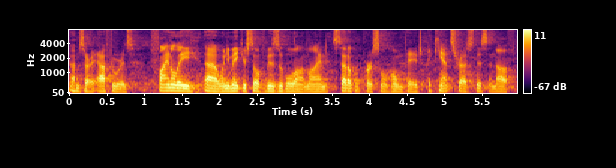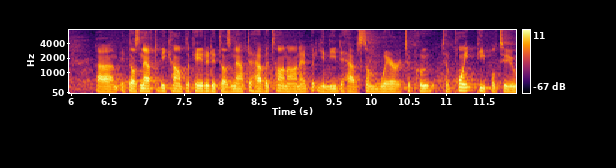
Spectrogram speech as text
I'm sorry, afterwards. Finally, uh, when you make yourself visible online, set up a personal homepage. I can't stress this enough. Um, it doesn't have to be complicated. It doesn't have to have a ton on it, but you need to have somewhere to, po- to point people to.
